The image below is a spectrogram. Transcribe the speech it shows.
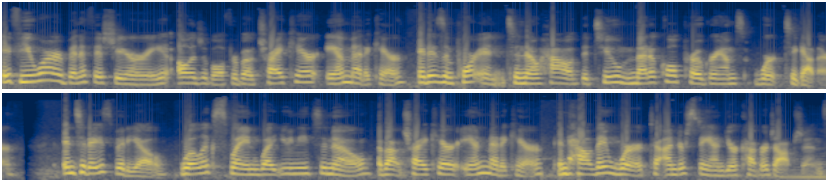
If you are a beneficiary eligible for both TRICARE and Medicare, it is important to know how the two medical programs work together. In today's video, we'll explain what you need to know about TRICARE and Medicare and how they work to understand your coverage options.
